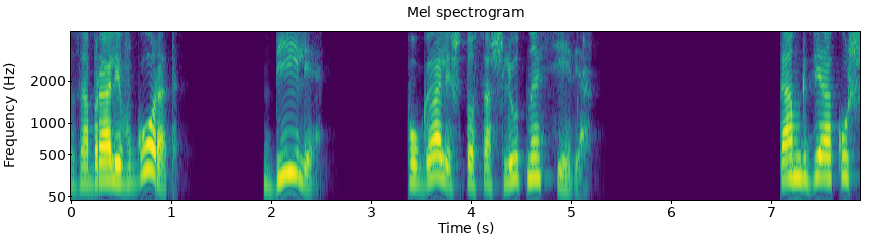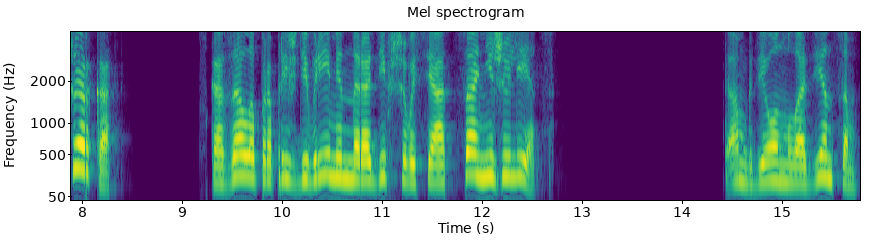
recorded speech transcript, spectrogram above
забрали в город, били, пугали, что сошлют на север. Там, где акушерка сказала про преждевременно родившегося отца не жилец. Там, где он младенцем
